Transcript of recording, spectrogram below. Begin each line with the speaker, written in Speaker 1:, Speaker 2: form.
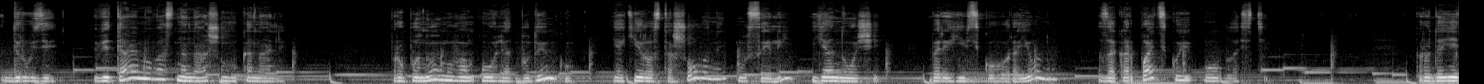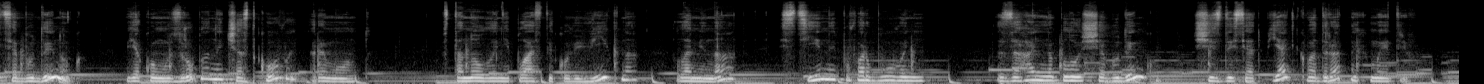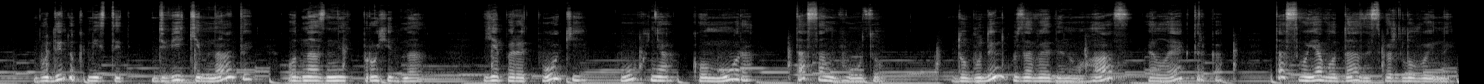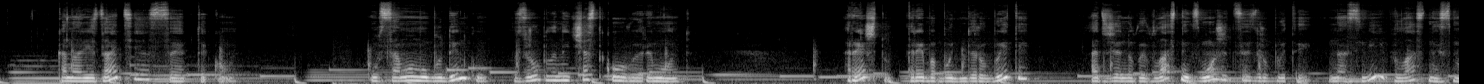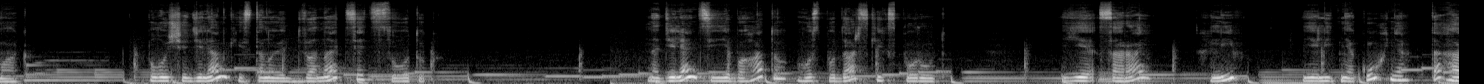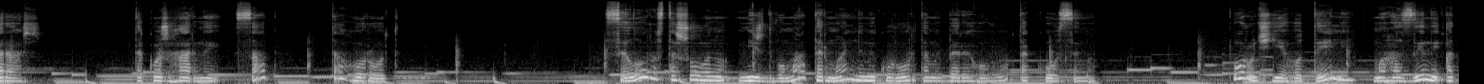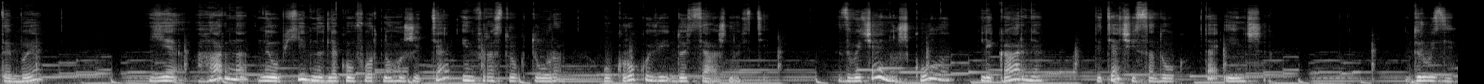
Speaker 1: Друзі, вітаємо вас на нашому каналі. Пропонуємо вам огляд будинку, який розташований у селі Яноші Берегівського району Закарпатської області. Продається будинок, в якому зроблений частковий ремонт. Встановлені пластикові вікна, ламінат, стіни пофарбовані. Загальна площа будинку 65 квадратних метрів. Будинок містить дві кімнати, одна з них прохідна. Є передпокій, кухня, комора та санвузол. До будинку заведено газ, електрика та своя вода зі свердловини. Каналізація з септиком. У самому будинку зроблений частковий ремонт. Решту треба буде робити, адже новий власник зможе це зробити на свій власний смак. Площа ділянки становить 12 соток. На ділянці є багато господарських споруд. Є сарай, хлів, є літня кухня та гараж. Також гарний сад та город. Село розташовано між двома термальними курортами Берегово та Косино. Поруч є готелі, магазини АТБ, Є гарна, необхідна для комфортного життя інфраструктура у кроковій досяжності. Звичайно, школа, лікарня, дитячий садок та інше. Друзі,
